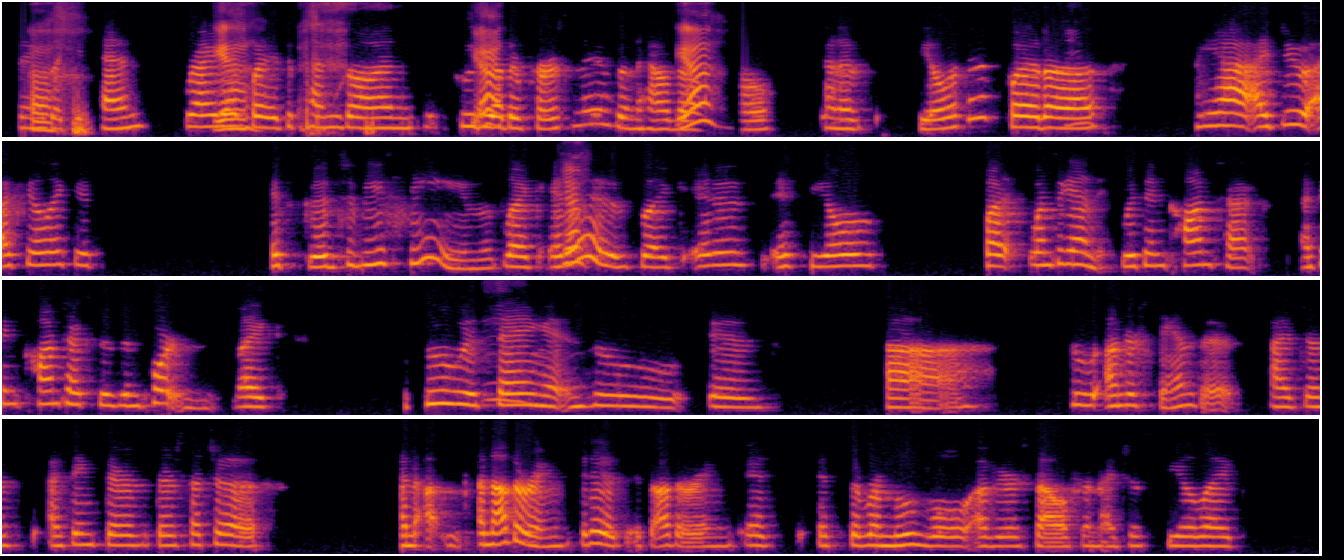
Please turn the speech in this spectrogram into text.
things Ugh. like you can write it, but it depends on who the other person is and how they'll kind of deal with it. But uh yeah, I do. I feel like it's it's good to be seen. Like it yeah. is. Like it is. It feels. But once again, within context, I think context is important. Like who is saying it and who is uh who understands it. I just I think there's there's such a an an othering. It is. It's othering. It's it's the removal of yourself, and I just feel like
